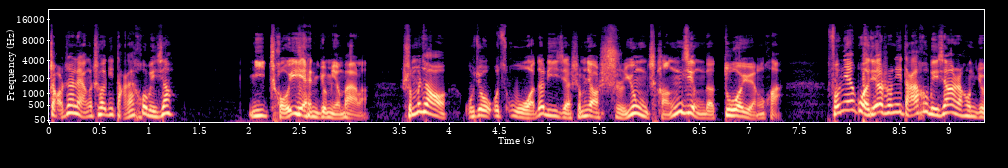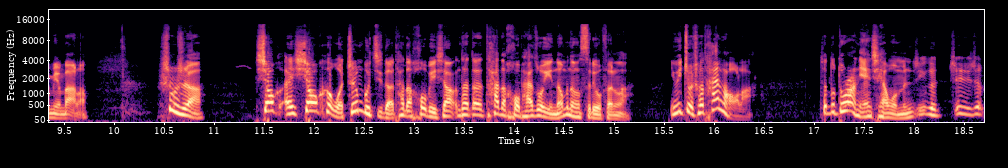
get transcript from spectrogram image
找这两个车，你打开后备箱，你瞅一眼你就明白了。什么叫我就我我的理解，什么叫使用场景的多元化？逢年过节的时候，你打开后备箱，然后你就明白了，是不是啊？逍客哎，逍客我真不记得它的后备箱，它的它的后排座椅能不能四六分了？因为这车太老了。这都多少年前？我们这个这这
